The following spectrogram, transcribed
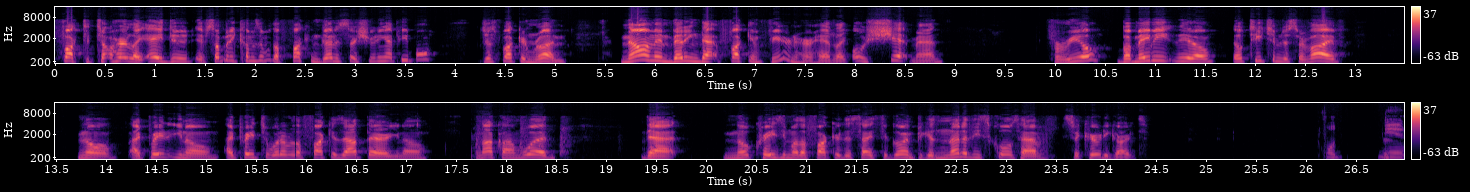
fuck to tell her like, hey, dude, if somebody comes in with a fucking gun and starts shooting at people, just fucking run. Now I'm embedding that fucking fear in her head, like, oh shit, man, for real. But maybe you know it'll teach him to survive. You know, I pray. You know, I pray to whatever the fuck is out there. You know, knock on wood, that no crazy motherfucker decides to go in because none of these schools have security guards. Well, yeah.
